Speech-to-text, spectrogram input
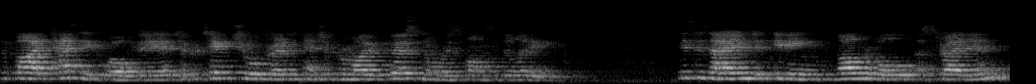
to fight passive welfare, to protect children and to promote personal responsibility. This is aimed at giving vulnerable Australians,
